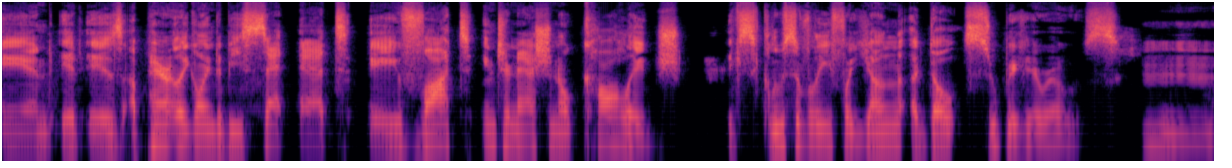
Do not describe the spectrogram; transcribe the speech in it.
And it is apparently going to be set at a Vought International College exclusively for young adult superheroes. Hmm.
